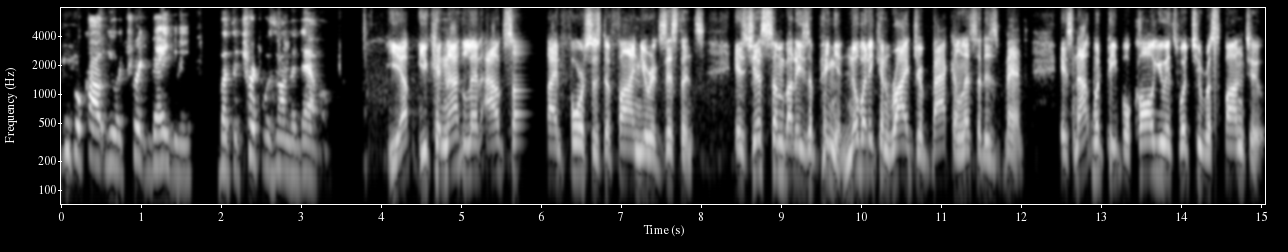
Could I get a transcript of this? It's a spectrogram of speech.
people called you a trick baby, but the trick was on the devil. Yep, you cannot let outside forces define your existence. It's just somebody's opinion. Nobody can ride your back unless it is bent. It's not what people call you, it's what you respond to.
